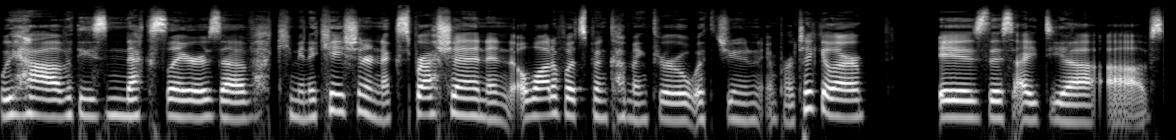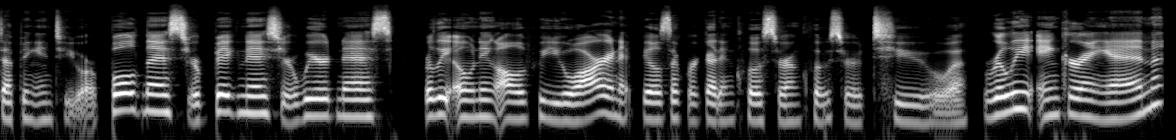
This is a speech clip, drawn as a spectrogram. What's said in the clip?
We have these next layers of communication and expression. And a lot of what's been coming through with June in particular is this idea of stepping into your boldness, your bigness, your weirdness, really owning all of who you are. And it feels like we're getting closer and closer to really anchoring in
